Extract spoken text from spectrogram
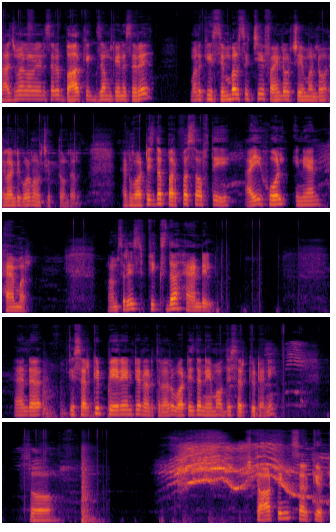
చార్జ్మెన్లో అయినా సరే బార్క్ ఎగ్జామ్కి అయినా సరే మనకి సింబల్స్ ఇచ్చి ఫైండ్ అవుట్ చేయమంటాం. ఇలాంటివి కూడా మనకు చెప్తూ ఉంటారు. And what is the purpose of the eye hole in an hammer? Answer is fix the handle. And ఈ సర్క్యూట్ పేరేంటి అని అడుగుతున్నారు. What is the name of the circuit అని. సో స్టార్టింగ్ సర్క్యూట్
